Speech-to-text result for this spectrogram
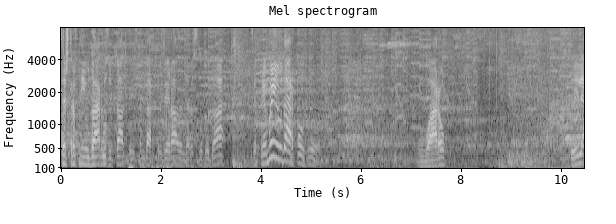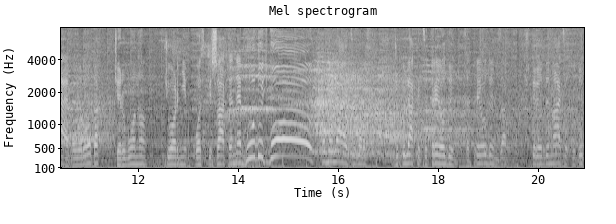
Це штрафний удар. Результат, коли стандарт розіграли зараз Слобода. Це прямий удар по. Уваров. Стріляє по воротах. Червоно-чорні поспішати не будуть. Вовк! Помиляється зараз. Джукуляки це 3-1. Це 3-1 за 4-11. Ну тут.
